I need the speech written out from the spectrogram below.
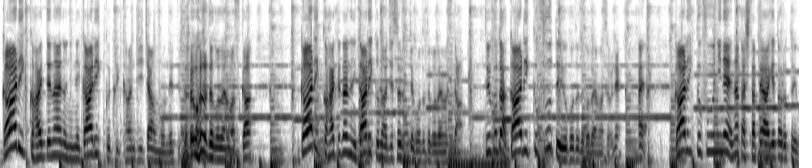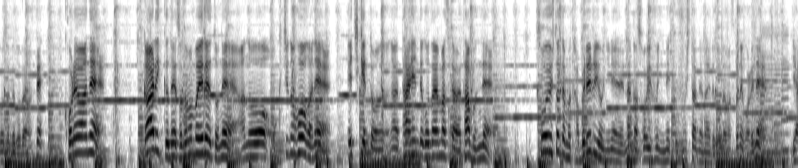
ガーリック入ってないのにね、ガーリックって感じちゃうもんねってどういうことでございますか？ガーリック入ってないのにガーリックの味するってことでございますか？ということはガーリック風ということでございますよね。はい。ガーリック風にねなんか仕立て上げとるということでございますね。これはねガーリックねそのまま入れるとねあのお口の方がねエチケットが大変でございますから多分ねそういう人でも食べれるようにね、なんかそういう風にね、工夫したんじゃないでございますかね、これね。優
